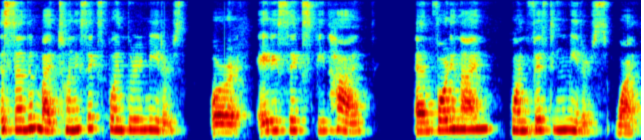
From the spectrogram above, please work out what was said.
Extending by 26.3 meters or 86 feet high and 49.15 meters wide.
